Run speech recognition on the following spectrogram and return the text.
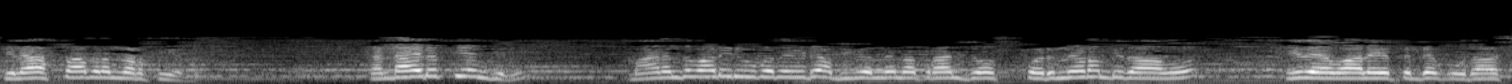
ശിലാസ്ഥാപനം നടത്തിയത്. രണ്ടായിരത്തിയഞ്ചിൽ മാനന്തവാടി രൂപതയുടെ അഭിവന്യ മെത്രാൻ ജോസ് പൊരുന്നേടം പിതാവ് ഈ ദേവാലയത്തിന്റെ കൂതാശ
